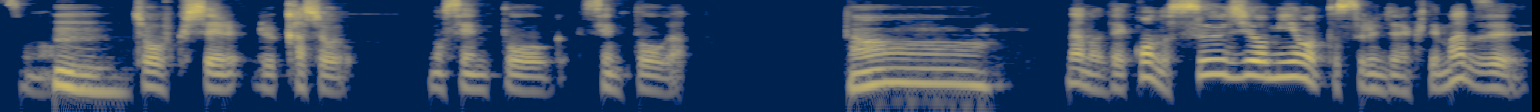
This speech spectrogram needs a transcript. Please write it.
そのう、ん。重複してる箇所の戦闘が、戦闘が。ああ。なので、今度数字を見ようとするんじゃなくて、まず、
